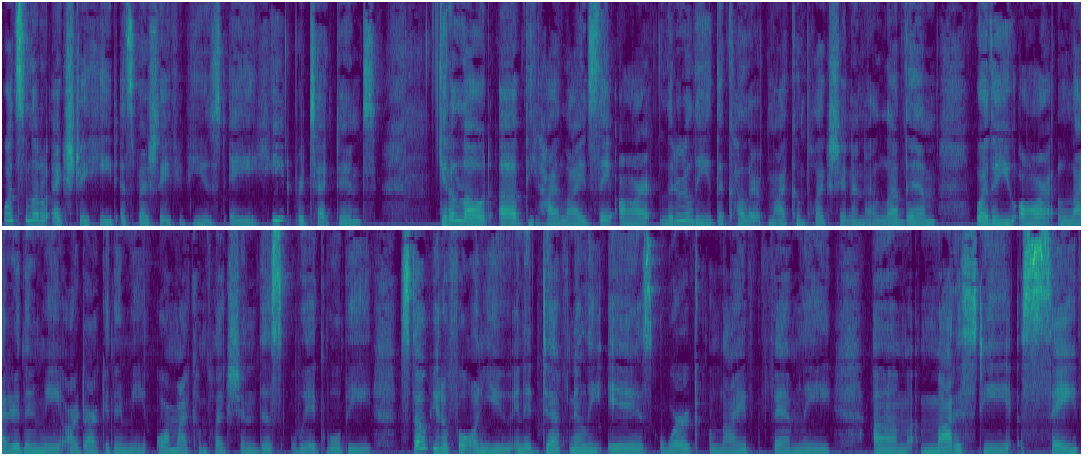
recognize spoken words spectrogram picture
what's a little extra heat, especially if you've used a heat protectant. Get a load of the highlights. They are literally the color of my complexion and I love them. Whether you are lighter than me or darker than me or my complexion, this wig will be so beautiful on you and it definitely is work, life, family, um, modesty safe.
